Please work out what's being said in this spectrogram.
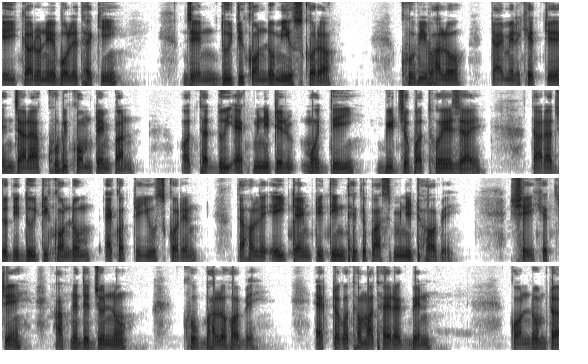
এই কারণে বলে থাকি যে, দুইটি কন্ডোম ইউজ করা খুবই ভালো টাইমের ক্ষেত্রে যারা খুবই কম টাইম পান, অর্থাৎ দুই এক মিনিটের মধ্যেই বীর্যপাত হয়ে যায়, তারা যদি দুইটি কন্ডোম একত্রে ইউজ করেন, তাহলে এই টাইমটি তিন থেকে পাঁচ মিনিট হবে। সেই ক্ষেত্রে আপনাদের জন্য খুব ভালো হবে। একটা কথা মাথায় রাখবেন, কন্ডোমটা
